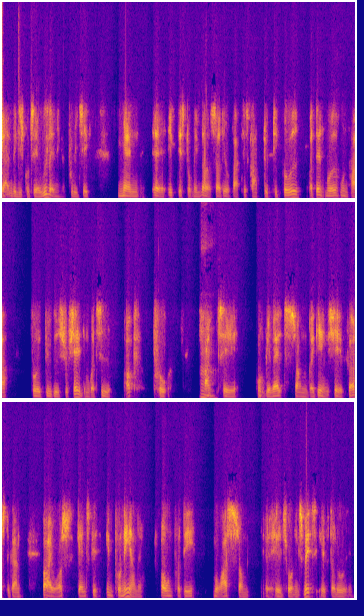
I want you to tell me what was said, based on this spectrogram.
gerne vil diskutere udlændingepolitik. Men øh, ikke desto mindre, så er det jo faktisk ret dygtigt gået. Og den måde, hun har fået bygget Socialdemokratiet op på, frem mm. til hun blev valgt som regeringschef første gang, var jo også ganske imponerende oven på det moras, som øh, Helle thorning schmidt efterlod hende.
